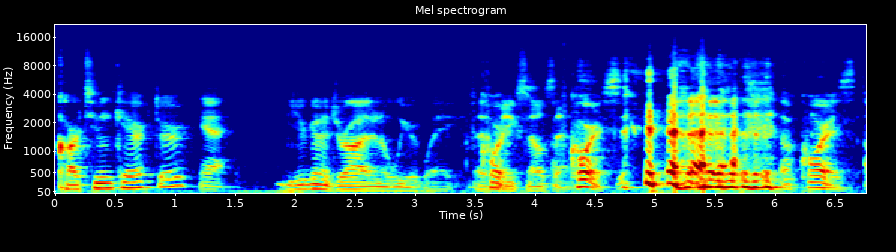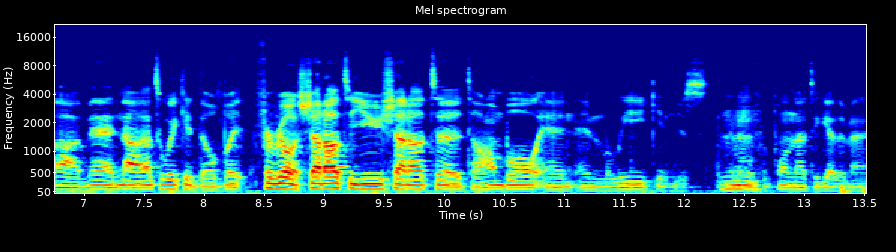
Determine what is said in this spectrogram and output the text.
cartoon character, Yeah. you're gonna draw it in a weird way. Of that course, makes no sense. Of course, of course. Oh man, no, that's wicked though. But for real, shout out to you, shout out to, to Humble and, and Malik, and just Mhm. for pulling that together, man.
